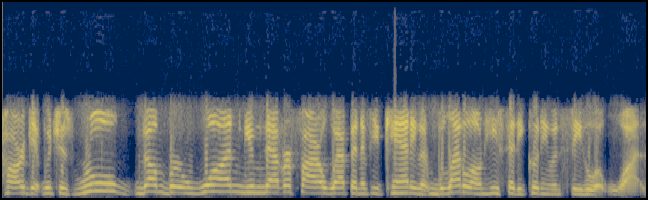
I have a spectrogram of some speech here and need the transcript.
target, which is rule number one. You never fire a weapon if you can't even, let alone he said he couldn't even see who it was.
